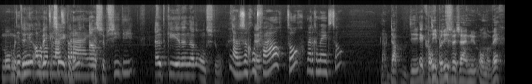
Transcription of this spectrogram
nu momenteel, allemaal weet ik laten zeker, hoor, draaien. aan subsidie uitkeren naar ons toe. Nou, dat is een goed En- verhaal, toch? Naar de gemeente toe? Nou, dat, die, die het. brieven zijn nu onderweg.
